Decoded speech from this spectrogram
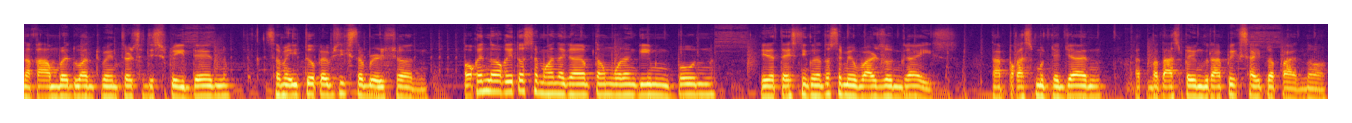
Naka-AMOLED 120Hz sa display din. Sa may 8256 na version. Okay na okay to sa mga naghanap ng murang gaming phone. Tinatesting ko na to sa may Warzone guys. Napaka-smooth niya dyan. At mataas pa yung graphics kahit pa paano.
